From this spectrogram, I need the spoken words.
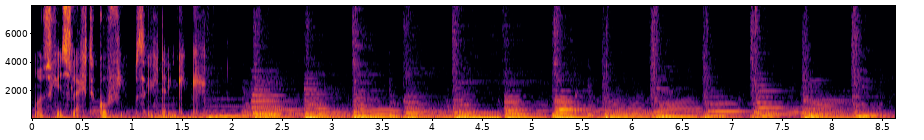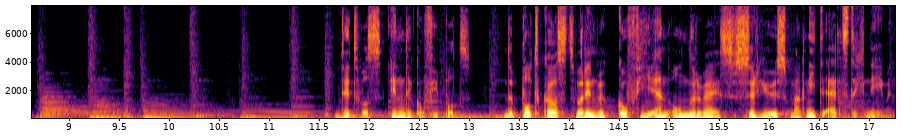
Dat is geen slechte koffie op zich, denk ik. Dit was In de Koffiepot, de podcast waarin we koffie en onderwijs serieus maar niet ernstig nemen.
